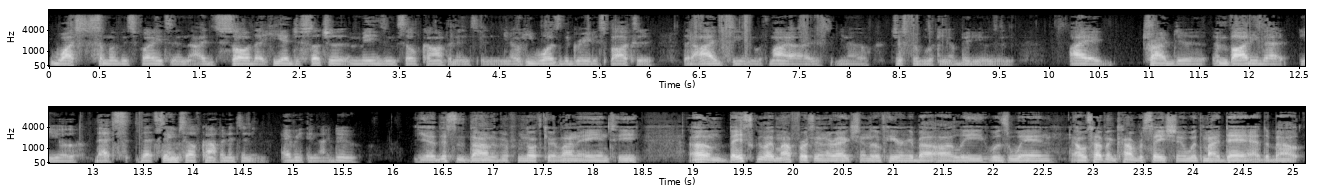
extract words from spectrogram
watched some of his fights, and I saw that he had just such an amazing self confidence, and you know he was the greatest boxer that I've seen with my eyes, you know, just from looking at videos and I tried to embody that, you know, that's that same self confidence in everything I do. Yeah, this is Donovan from North Carolina A and T. Um, basically, like my first interaction of hearing about Ali was when I was having a conversation with my dad about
